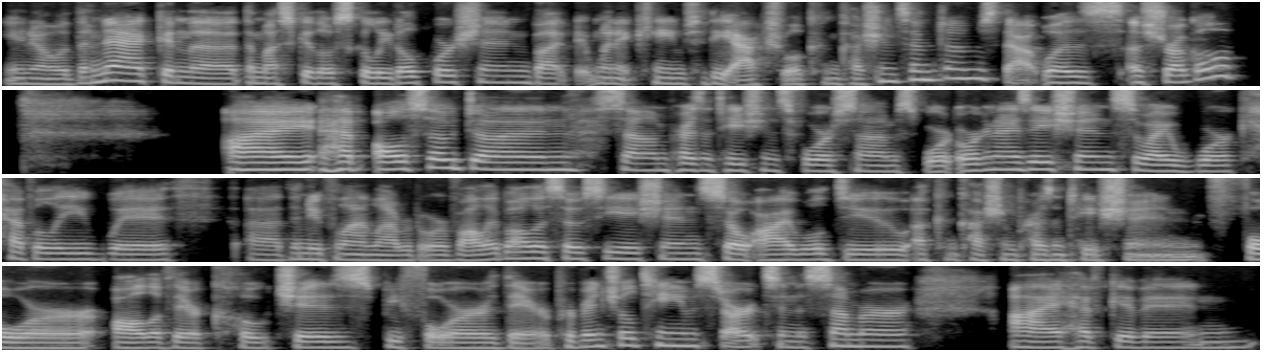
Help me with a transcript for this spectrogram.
you know, the neck and the the musculoskeletal portion, but when it came to the actual concussion symptoms, that was a struggle. I have also done some presentations for some sport organizations. So I work heavily with uh, the Newfoundland Labrador Volleyball Association. So I will do a concussion presentation for all of their coaches before their provincial team starts in the summer. I have given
